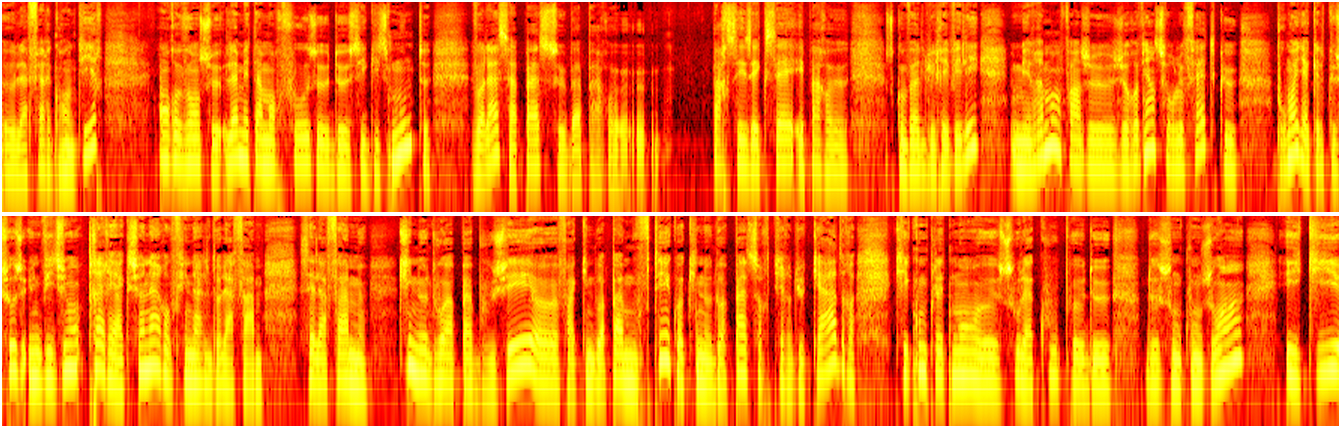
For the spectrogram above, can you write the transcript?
la faire grandir. En revanche, la métamorphose de Sigismund, voilà, ça passe bah, par par ses excès et par euh, ce qu'on va lui révéler. Mais vraiment, enfin, je, reviens sur le fait que pour moi, il y a quelque chose, une vision très réactionnaire au final de la femme. C'est la femme qui ne doit pas bouger, euh, enfin, qui ne doit pas moufter, quoi, qui ne doit pas sortir du cadre, qui est complètement euh, sous la coupe de, de son conjoint et qui,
